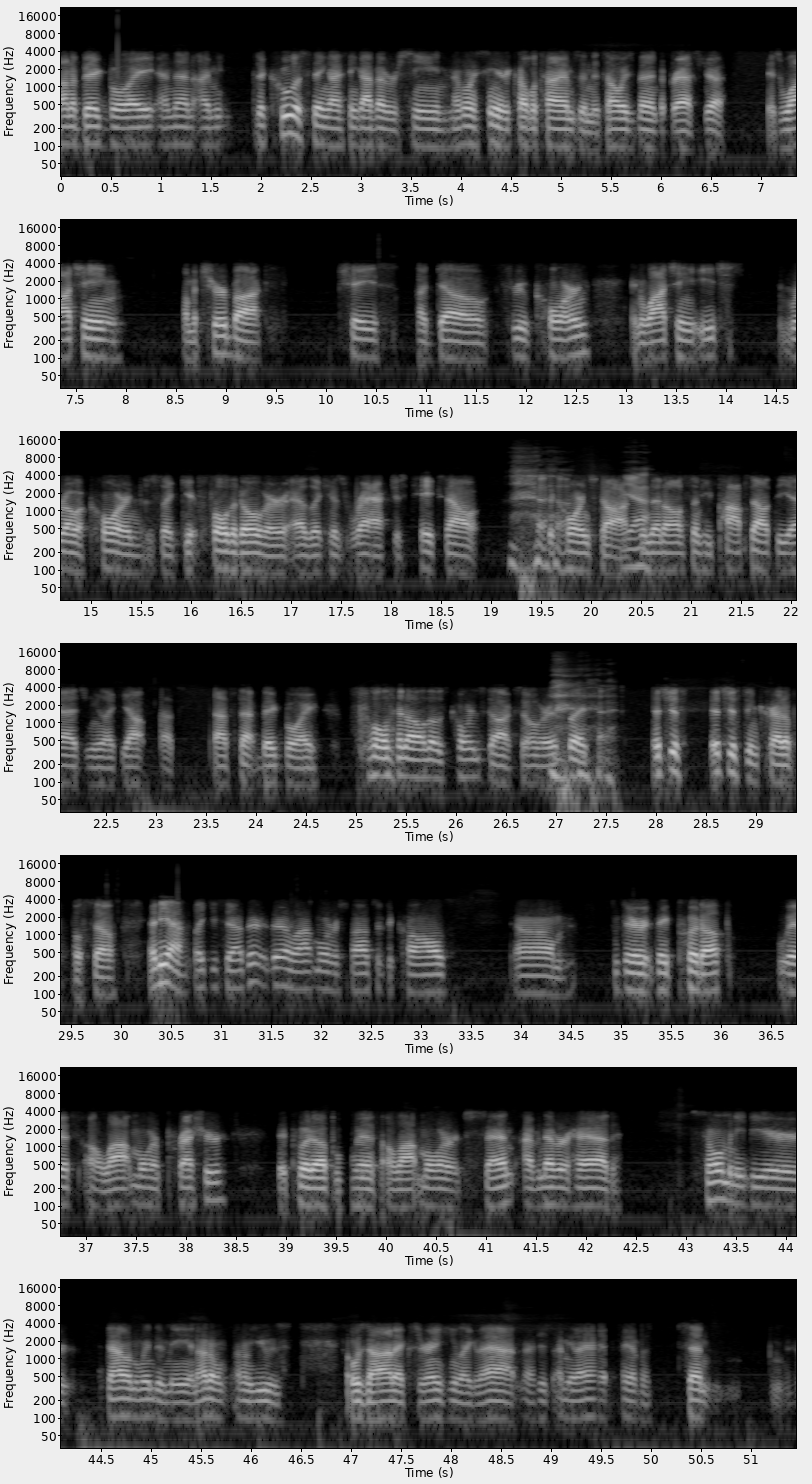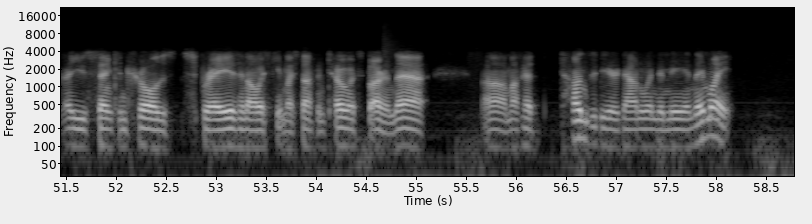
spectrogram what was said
on a big boy. And then, I mean, the coolest thing I think I've ever seen, I've only seen it a couple times, and it's always been in Nebraska, is watching a mature buck chase a doe through corn and watching each row of corn just like get folded over as like his rack just takes out the corn stalks yeah. and then all of a sudden he pops out the edge and you're like yep that's that's that big boy folding all those corn stalks over it's like it's just it's just incredible. So, and yeah, like you said, they're they're a lot more responsive to calls. Um, they're they put up with a lot more pressure. They put up with a lot more scent. I've never had so many deer downwind of me, and I don't I don't use ozonics or anything like that. I just I mean I have, I have a scent. I use scent control just sprays and always keep my stuff in tow. It's better than that. Um, I've had tons of deer downwind of me, and they might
